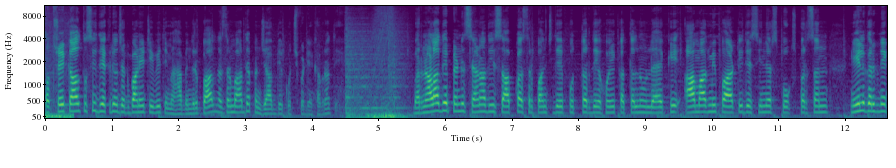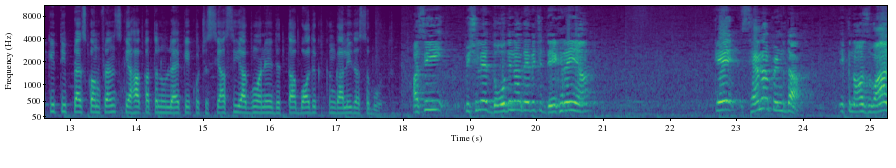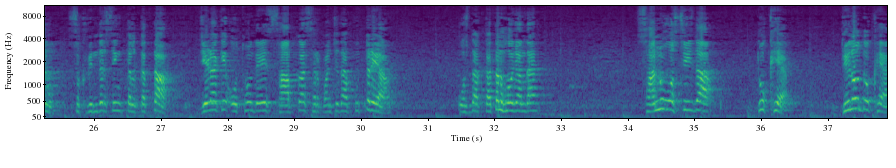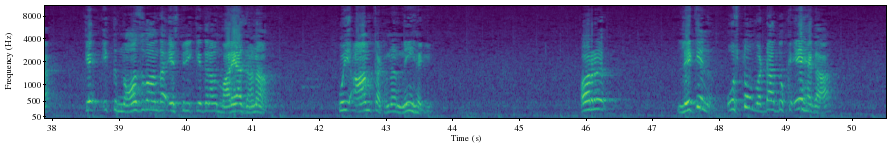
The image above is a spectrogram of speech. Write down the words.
ਸਤਿ ਸ਼੍ਰੀ ਅਕਾਲ, ਤੁਸੀਂ ਦੇਖ ਰਹੇ ਹੋ ਜਗਬਾਣੀ ਟੀਵੀ ਤੇ ਮੈਂ ਹਾਂ ਨਜ਼ਰ ਮਾਰਦੇ ਪੰਜਾਬ ਦੇ ਕੁਝ ਵੱਡੀਆਂ ਖਬਰਾਂ ਤੇ। ਬਰਨਾਲਾ ਦੇ ਪਿੰਡ ਸੈਣਾ ਦੀ ਸਾਬਕਾ ਸਰਪੰਚ ਦੇ ਪੁੱਤਰ ਦੇ ਹੋਏ ਕਤਲ ਨੂੰ ਲੈ ਕੇ ਆਮ ਆਦਮੀ ਪਾਰਟੀ ਦੇ ਸੀਨੀਅਰ ਸਪੋਕਸਪਰਸਨ ਨੀਲ ਗਰਗ ਨੇ ਕੀਤੀ ਪ੍ਰੈਸ ਕਾਨਫਰੰਸ, ਕਿਹਾ ਕਤਲ ਨੂੰ ਲੈ ਕੇ ਕੁਝ ਸਿਆਸੀ ਆਗੂਆਂ ਨੇ ਦਿੱਤਾ ਬੌਧਿਕ ਕੰਗਾਲੀ ਦਾ ਸਬੂਤ। ਅਸੀਂ ਪਿਛਲੇ 2 ਦਿਨਾਂ ਦੇ ਵਿੱਚ ਦੇਖ ਰਹੇ ਹਾਂ ਕਿ ਸੈਨਾ ਪਿੰਡ ਦਾ ਇੱਕ ਨੌਜਵਾਨ ਸੁਖਵਿੰਦਰ ਸਿੰਘ ਕਲਕੱਤਾ ਜਿਹੜਾ ਕਿ ਉੱਥੋਂ ਦੇ ਸਾਬਕਾ ਸਰਪੰਚ ਦਾ ਪੁੱਤਰ ਆ ਉਸ ਦਾ ਕਤਲ ਹੋ ਜਾਂਦਾ ਸਾਨੂੰ ਉਸ ਚੀਜ਼ ਦਾ ਦੁੱਖ ਆ, ਦਿਲੋਂ ਦੁੱਖ ਆ ਕਿ ਇੱਕ ਨੌਜਵਾਨ ਦਾ ਇਸ ਤਰੀਕੇ ਦੇ ਨਾਲ ਮਾਰਿਆ ਜਾਣਾ ਕੋਈ ਆਮ ਘਟਨਾ ਨਹੀਂ ਹੈਗੀ। ਔਰ ਲੇਕਿਨ ਉਸ ਤੋਂ ਵੱਡਾ ਦੁੱਖ ਇਹ ਹੈਗਾ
